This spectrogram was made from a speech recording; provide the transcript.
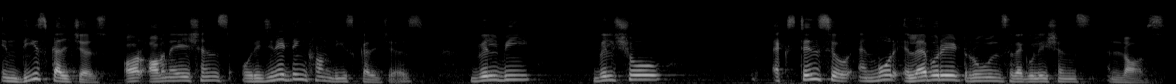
in these cultures or organizations originating from these cultures will be will show extensive and more elaborate rules, regulations and laws.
